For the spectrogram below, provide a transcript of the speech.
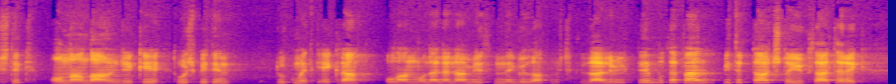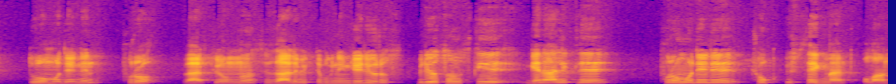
İncelemiştik. Ondan daha önceki touchpad'in dokunmatik ekran olan modellerden birisini de göz atmıştık sizlerle birlikte. Bu sefer bir tık daha çıtayı yükselterek Duo modelinin Pro versiyonunu sizlerle birlikte bugün inceliyoruz. Biliyorsunuz ki genellikle Pro modeli çok üst segment olan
